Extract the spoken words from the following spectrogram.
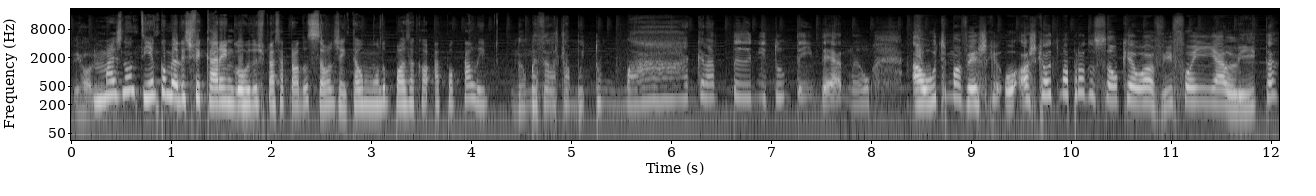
de Hollywood. Mas não tinha como eles ficarem gordos pra essa produção, gente. É um mundo pós-apocalíptico. Não, mas ela tá muito magra, Dani, tu não tem ideia, não. A última vez que. eu- Acho que a última produção que eu a vi foi em Alita,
